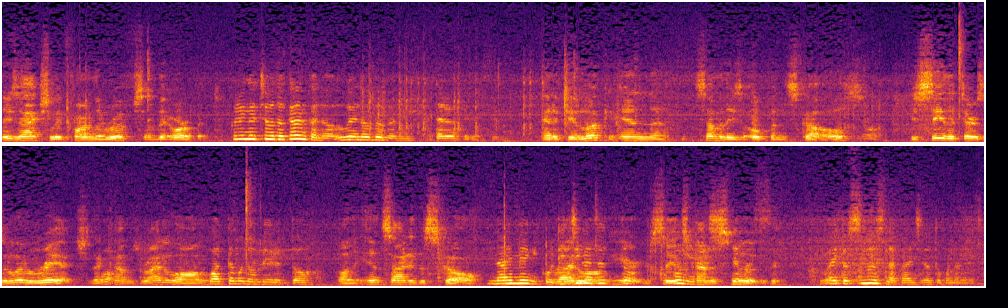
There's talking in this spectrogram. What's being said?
These actually form the roofs of the orbit. これがちょうど眼下の上の部分に当たるわけです And if you look in uh, some of these open skulls, you see that there's a little ridge that comes right along 割ったものを見ると on the inside of the skull 内面にこうリチがずっとここに走ってます割とスムースな感じのとこなんです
